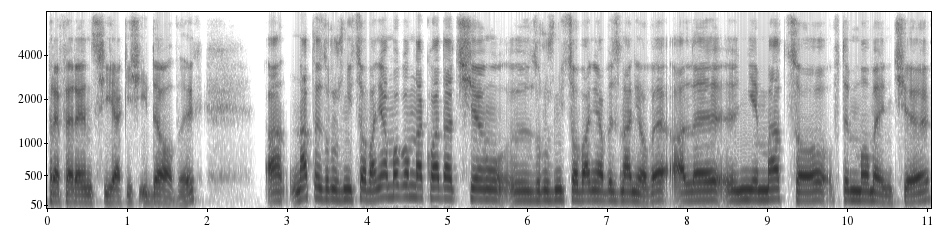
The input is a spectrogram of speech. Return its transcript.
preferencji jakichś ideowych. A na te zróżnicowania mogą nakładać się zróżnicowania wyznaniowe, ale nie ma co w tym momencie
